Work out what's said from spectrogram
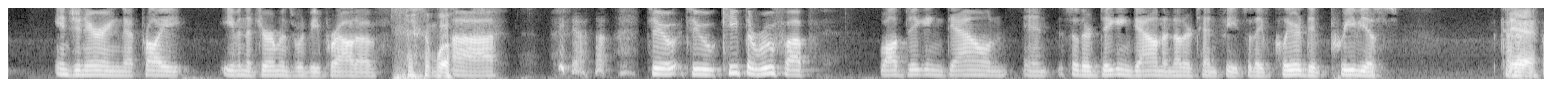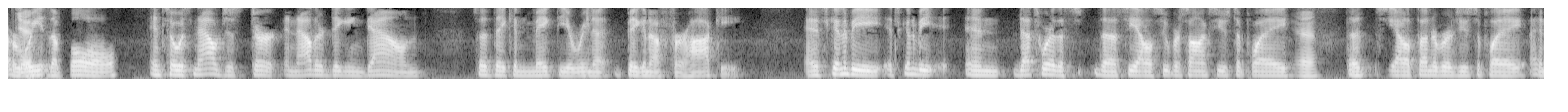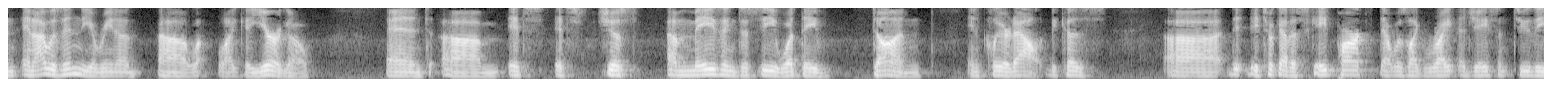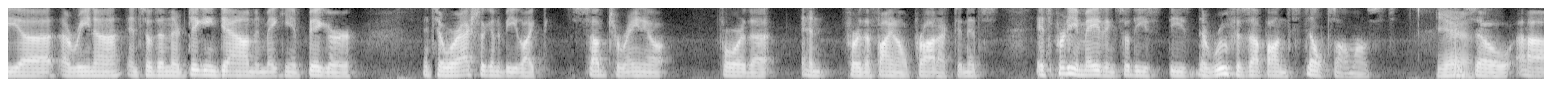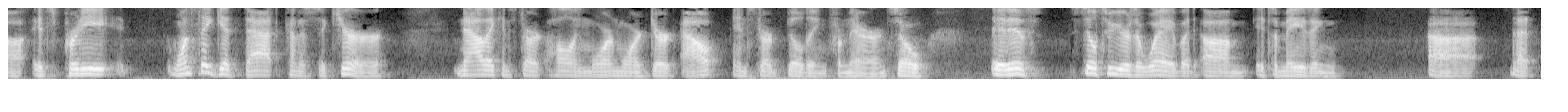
engineering that probably even the Germans would be proud of well, uh, yeah, to to keep the roof up while digging down, and so they're digging down another ten feet. So they've cleared the previous kind Yeah, of yeah. arena, the bowl, and so it's now just dirt. And now they're digging down so that they can make the arena big enough for hockey. And it's gonna be, it's gonna be, and that's where the the Seattle SuperSonics used to play. Yeah, the Seattle Thunderbirds used to play, and and I was in the arena uh, l- like a year ago, and um, it's it's just amazing to see what they've done and cleared out because uh, they, they took out a skate park that was like right adjacent to the uh, arena, and so then they're digging down and making it bigger, and so we're actually going to be like subterranean for the and for the final product, and it's it's pretty amazing. So these these the roof is up on stilts almost, yeah. and so uh, it's pretty. Once they get that kind of secure, now they can start hauling more and more dirt out and start building from there. And so it is still two years away, but um, it's amazing uh, that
